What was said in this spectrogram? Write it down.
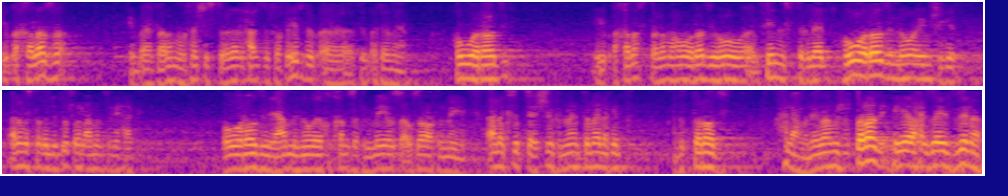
يبقى خلاص بقى. يبقى طالما ما فيهاش استغلال لحالة الفقير تبقى تبقى تمام. هو راضي؟ يبقى خلاص طالما هو راضي هو فين الاستغلال؟ هو راضي إن هو يمشي كده. أنا ما استغلتوش ولا عملت فيه حاجة. هو راضي يا عم إن هو ياخد 5% أو 7% أنا كسبت 20% أنت مالك أنت؟ بالتراضي. العملية بقى مش بالتراضي هي زي الزنا.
